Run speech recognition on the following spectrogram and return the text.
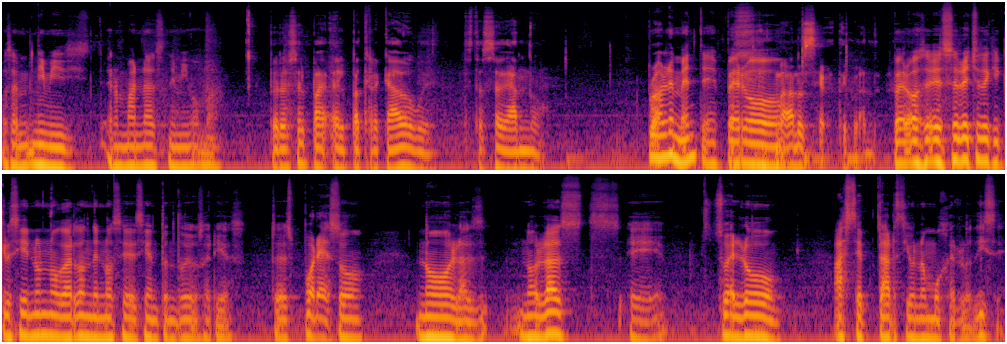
O sea, ni mis hermanas ni mi mamá. Pero es el, pa- el patriarcado, güey. Te estás cegando. Probablemente, pero... No, no sé. Pero es el hecho de que crecí en un hogar donde no se decían tantas groserías. Entonces, por eso no las, no las eh, suelo aceptar si una mujer lo dice.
